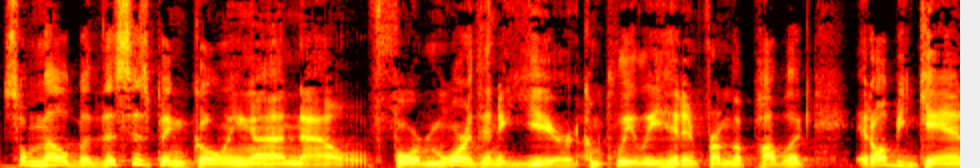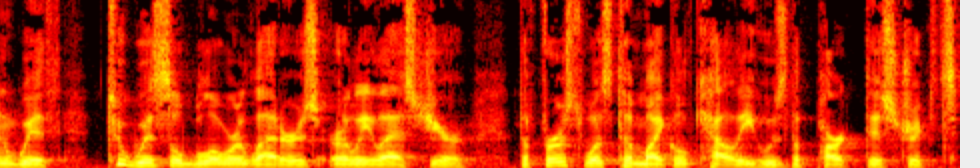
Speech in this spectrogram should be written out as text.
So, Melba, this has been going on now for more than a year, completely hidden from the public. It all began with two whistleblower letters early last year. The first was to Michael Kelly, who's the Park District's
